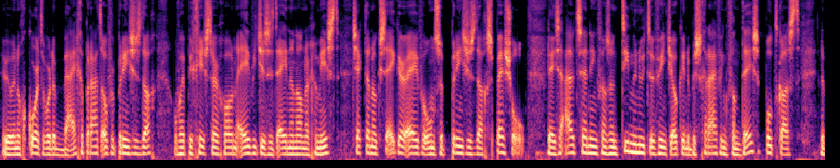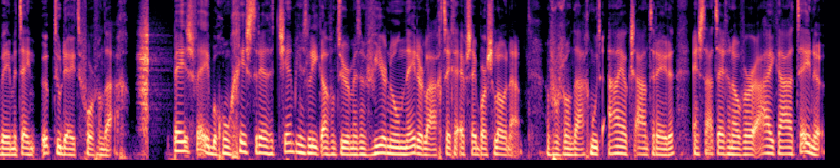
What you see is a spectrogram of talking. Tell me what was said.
wil je nog kort worden bijgepraat over Prinsjesdag? Of heb je gisteren gewoon eventjes het een en ander gemist? Check dan ook zeker even onze Prinsjesdag special. Deze uitzending van zo'n 10 minuten vind je ook in de beschrijving van deze podcast. En dan ben je meteen up-to-date voor vandaag. PSV begon gisteren het Champions League avontuur met een 4-0 nederlaag tegen FC Barcelona. voor vandaag moet Ajax aantreden en staat tegenover AEK Athene.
